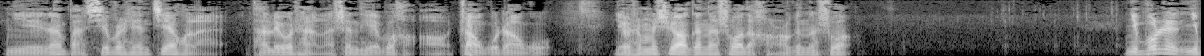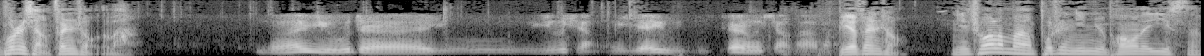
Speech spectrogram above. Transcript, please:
你呢把媳妇儿先接回来，她流产了，身体也不好，照顾照顾，有什么需要跟她说的，好好跟她说。你不是你不是想分手的吧？我有点有有想也有这种想法吧。别分手，你说了吗？不是你女朋友的意思，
